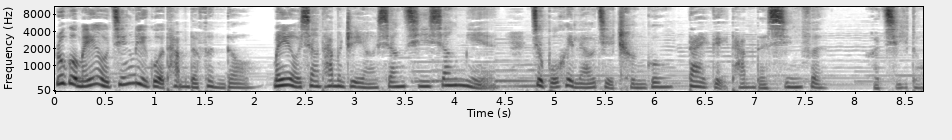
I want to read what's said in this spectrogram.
如果没有经历过他们的奋斗，没有像他们这样相期相勉，就不会了解成功带给他们的兴奋和激动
